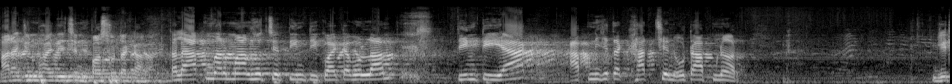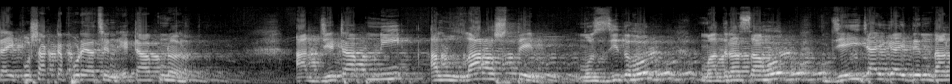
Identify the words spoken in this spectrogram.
আর একজন ভাই দিয়েছেন পাঁচশো টাকা। তাহলে আপনার মাল হচ্ছে তিনটি। কয়টা বললাম? তিনটি এক। আপনি যেটা খাচ্ছেন, ওটা আপনার। যেটা এই পোশাকটা পরে আছেন, এটা আপনার। আর যেটা আপনি আল্লাহর হস্তে মসজিদ হোক, মাদ্রাসা হোক, যেই জায়গায় দেন দান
